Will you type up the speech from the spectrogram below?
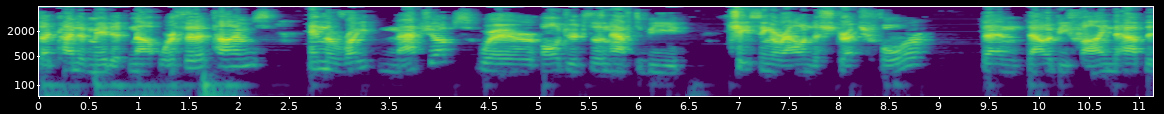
that kind of made it not worth it at times. In the right matchups where Aldridge doesn't have to be chasing around a stretch four, then that would be fine to have the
